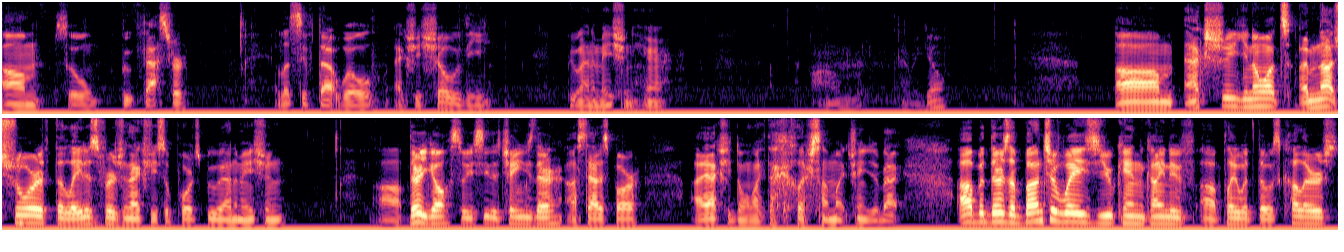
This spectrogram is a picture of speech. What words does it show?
um, so boot faster let's see if that will actually show the boot animation here. Um, there we go. Um, actually, you know what? I'm not sure if the latest version actually supports boot animation. Uh, there you go. So you see the change there, uh, status bar. I actually don't like that color, so I might change it back. Uh, but there's a bunch of ways you can kind of uh, play with those colors.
